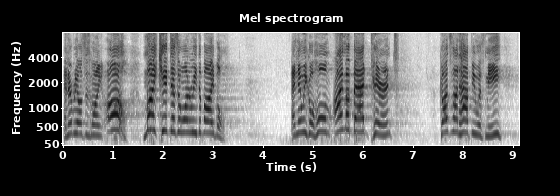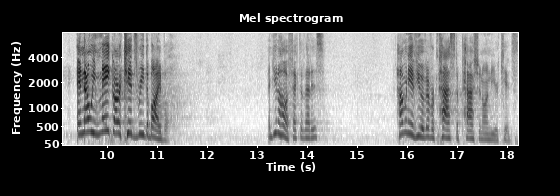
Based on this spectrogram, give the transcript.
And everybody else is going, oh, my kid doesn't want to read the Bible. And then we go home, I'm a bad parent. God's not happy with me. And now we make our kids read the Bible. And do you know how effective that is? How many of you have ever passed a passion on to your kids?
